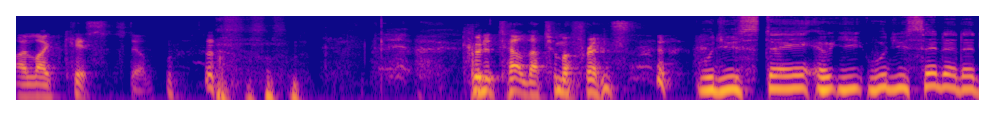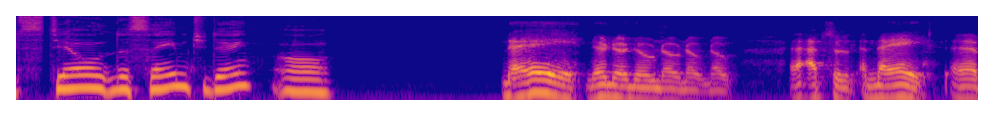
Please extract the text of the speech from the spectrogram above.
I like Kiss still. couldn't tell that to my friends. would you stay? Uh, you, would you say that it's still the same today, or? Nay, no, no, no, no, no, no. Uh, absolutely, nay. Uh,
